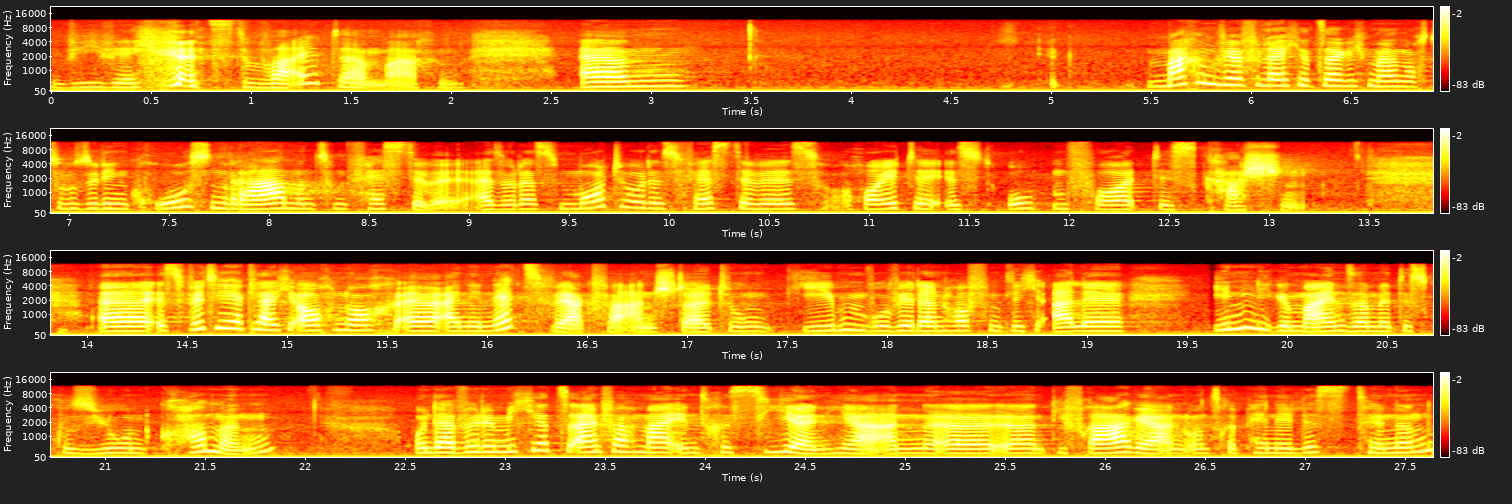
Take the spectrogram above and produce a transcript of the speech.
wie wir jetzt weitermachen. Ähm, machen wir vielleicht jetzt, sage ich mal, noch so, so, den großen Rahmen zum Festival. Also das Motto des Festivals heute ist Open for Discussion. Äh, es wird hier gleich auch noch äh, eine Netzwerkveranstaltung geben, wo wir dann hoffentlich alle in die gemeinsame Diskussion kommen. Und da würde mich jetzt einfach mal interessieren, hier an äh, die Frage an unsere Panelistinnen,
